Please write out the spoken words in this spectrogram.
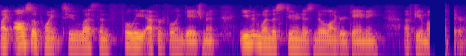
might also point to less than fully effortful engagement, even when the student is no longer gaming a few months later.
